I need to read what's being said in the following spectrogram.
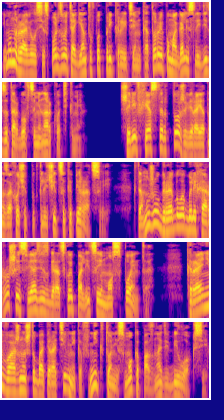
Ему нравилось использовать агентов под прикрытием, которые помогали следить за торговцами наркотиками. Шериф Хестер тоже, вероятно, захочет подключиться к операции. К тому же у Греббела были хорошие связи с городской полицией Мосс-Пойнта. Крайне важно, чтобы оперативников никто не смог опознать в Билокси.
